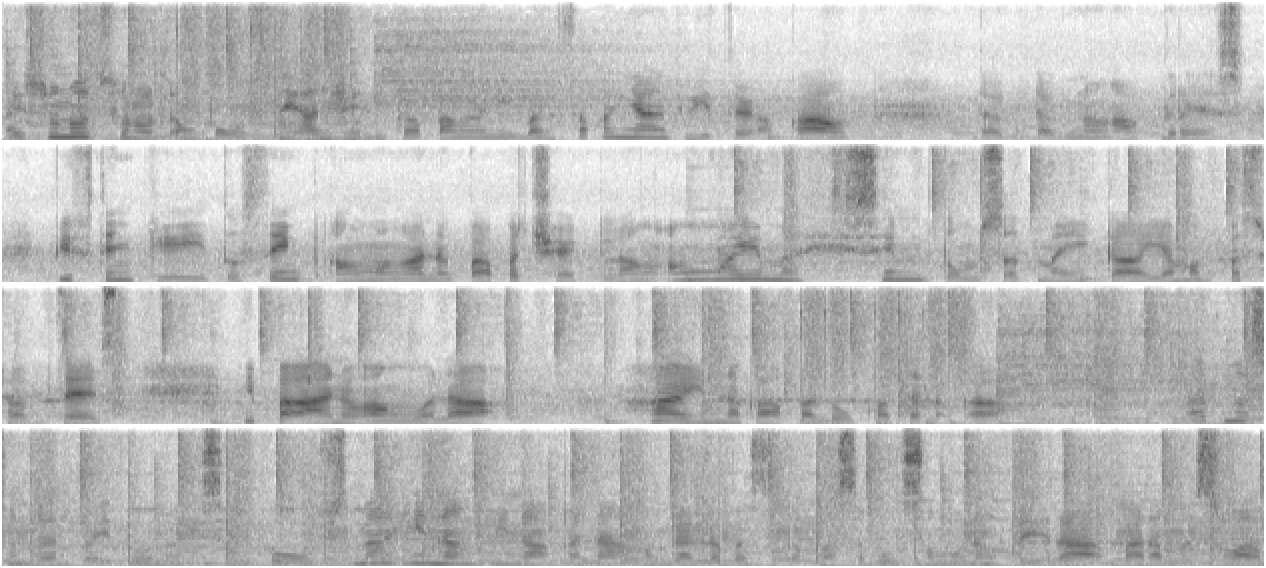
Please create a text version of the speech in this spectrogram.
ay sunod-sunod ang post ni Angelica Panganiban sa kanyang Twitter account. Dagdag ng actress, 15k to think ang mga nagpapacheck lang ang may, may symptoms at may kaya magpa-swab test. Di paano ang wala? Hay, nakakaloka talaga. At nasundan pa ito ng isang post na hinang-hina ka na maglalabas ka pa sa bulsa mo ng pera para maswab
